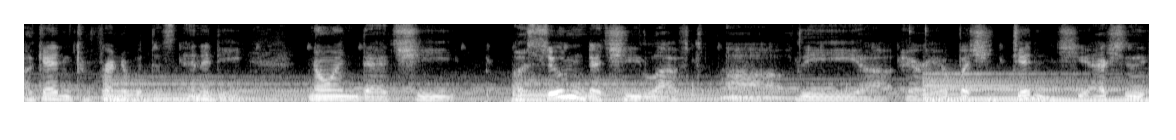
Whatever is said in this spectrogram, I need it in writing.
again confronted with this entity, knowing that she assumed that she left uh, the uh, area, but she didn't. She actually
